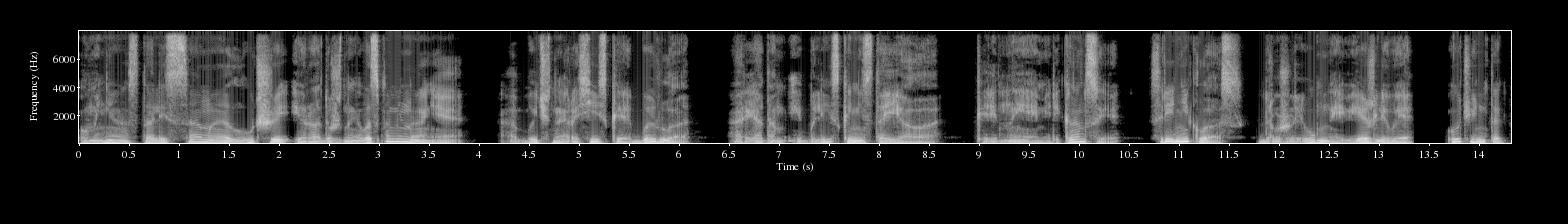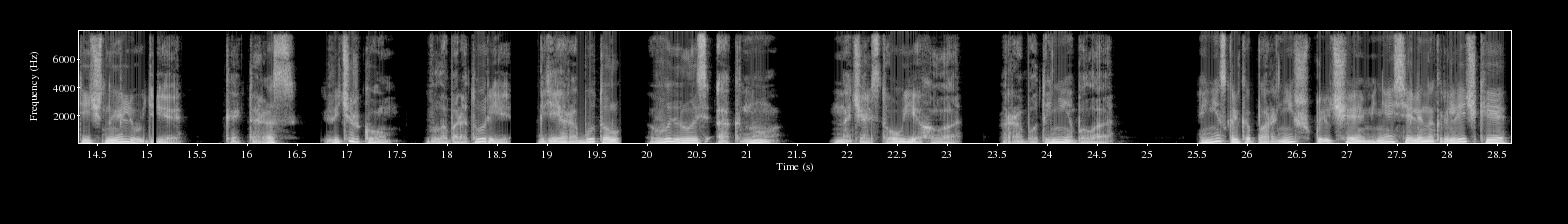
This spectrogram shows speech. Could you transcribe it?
у меня остались самые лучшие и радужные воспоминания. Обычное российское быдло, а рядом и близко не стояло. Коренные американцы, средний класс, дружелюбные, вежливые, очень тактичные люди. Как-то раз, вечерком, в лаборатории, где я работал, выдалось окно. Начальство уехало, работы не было и несколько парниш, включая меня, сели на крылечке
